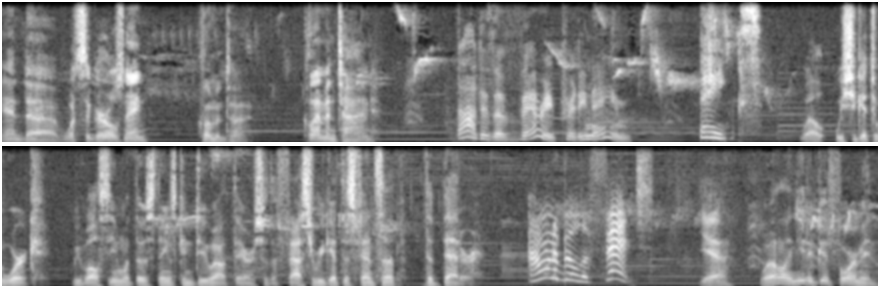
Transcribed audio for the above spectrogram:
And, uh, what's the girl's name? Clementine. Clementine. That is a very pretty name. Thanks. Well, we should get to work. We've all seen what those things can do out there, so the faster we get this fence up, the better. I want to build a fence. Yeah? Well, I need a good foreman.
